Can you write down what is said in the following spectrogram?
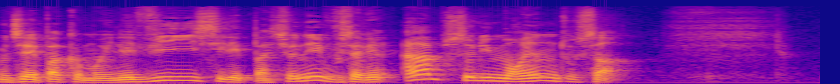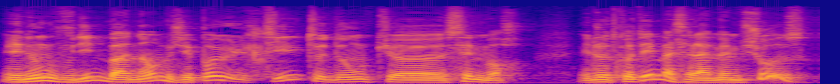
vous ne savez pas comment il est vit, s'il est passionné, vous savez absolument rien de tout ça. Et donc vous dites, bah non, mais j'ai pas eu le tilt, donc euh, c'est mort. Et de l'autre côté, bah, c'est la même chose.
